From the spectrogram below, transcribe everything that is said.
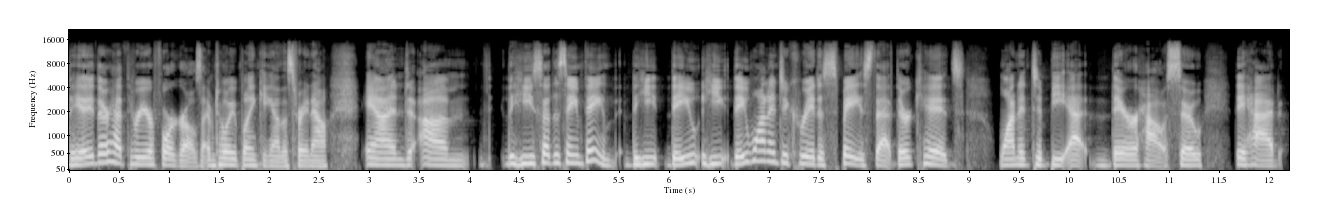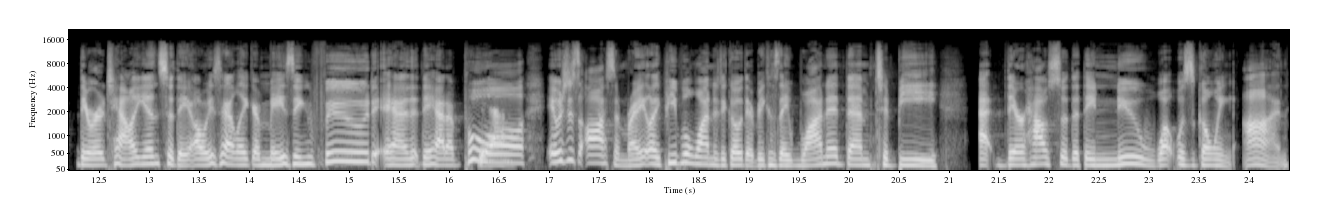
they either had three or four girls. I'm totally blanking on this right now. And um, he said the same thing. He they he they wanted to create a space that their kids wanted to be at their house. So they had they were Italian, so they always had like amazing food and they had a pool. Yeah. It was just awesome, right? Like people wanted to go there because they wanted them to be at their house so that they knew what was going on.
